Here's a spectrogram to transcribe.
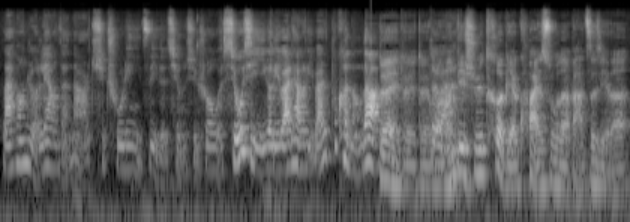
来访者晾在那儿去处理你自己的情绪，说我休息一个礼拜、两个礼拜是不可能的。对对对，我们必须特别快速的把自己的。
